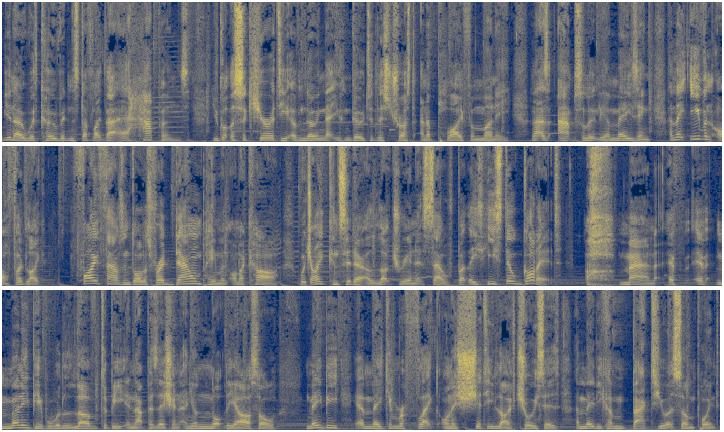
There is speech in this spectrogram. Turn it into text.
you know, with COVID and stuff like that, it happens. You've got the security of knowing that you can go to this trust and apply for money. And that is absolutely amazing. And they even offered like $5,000 for a down payment on a car, which I consider a luxury in itself, but he still got it. Oh man, if, if many people would love to be in that position and you're not the asshole, maybe it'll make him reflect on his shitty life choices and maybe come back to you at some point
